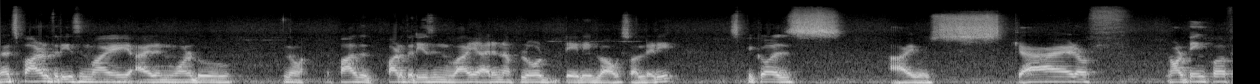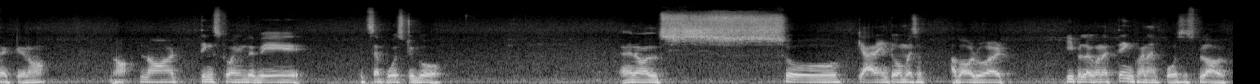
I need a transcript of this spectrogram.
that's part of the reason why i didn't want to do no part of the, part of the reason why i didn't upload daily vlogs already it's because i was scared of not being perfect you know not not things going the way it's supposed to go and also caring too much about what people are going to think when I post this vlog.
